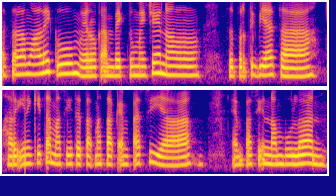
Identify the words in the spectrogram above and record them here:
Assalamualaikum, welcome back to my channel. Seperti biasa, hari ini kita masih tetap masak empasi ya. Empasi 6 bulan.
